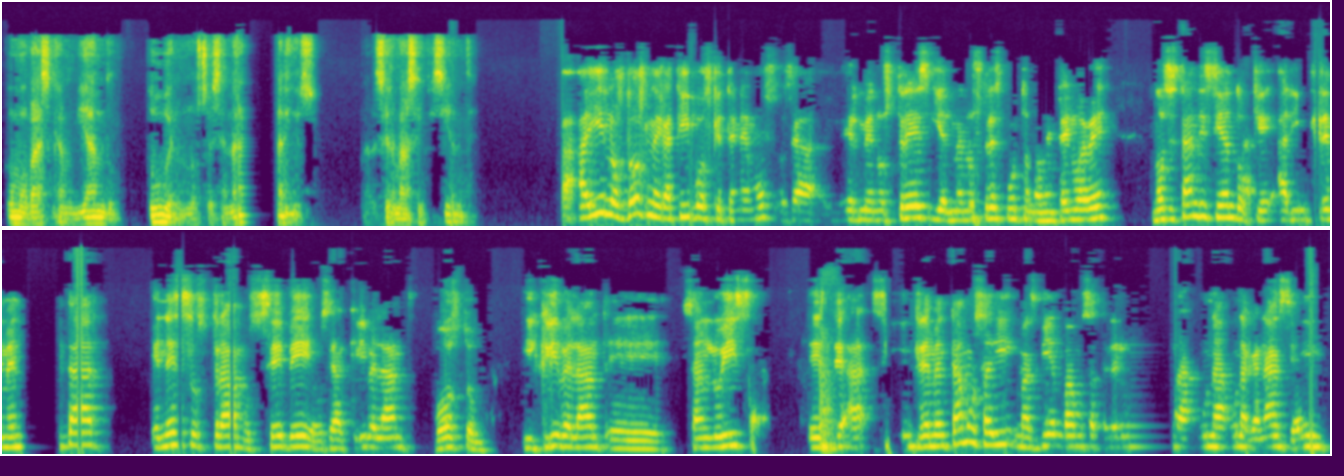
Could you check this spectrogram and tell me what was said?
cómo vas cambiando tú en los escenarios ser más eficiente. Ahí los dos negativos que tenemos, o sea, el menos 3 y el menos 3.99, nos están diciendo que al incrementar en esos tramos CB, o sea, Cleveland, Boston y Cleveland, eh, San Luis, este, si incrementamos ahí, más bien vamos a tener una, una, ganancia, un,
